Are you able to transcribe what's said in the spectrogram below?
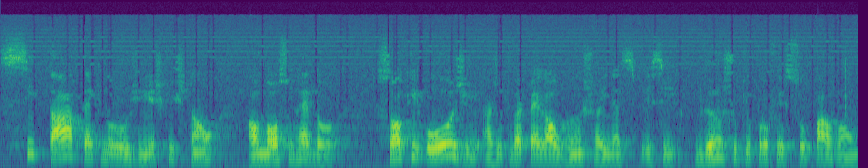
citar tecnologias que estão ao nosso redor. Só que hoje a gente vai pegar o gancho aí, né, esse gancho que o professor Pavão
